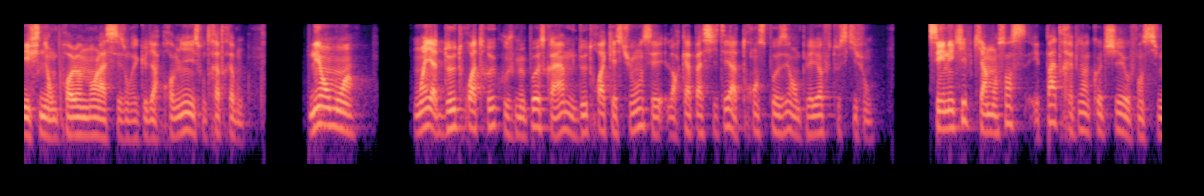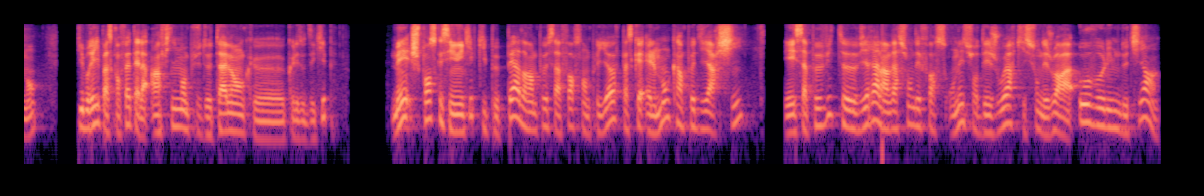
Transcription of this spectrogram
Et ils finiront probablement la saison régulière premiers, ils sont très très bons. Néanmoins, moi, il y a deux, trois trucs où je me pose quand même deux, trois questions. C'est leur capacité à transposer en playoff tout ce qu'ils font. C'est une équipe qui, à mon sens, est pas très bien coachée offensivement, qui brille parce qu'en fait, elle a infiniment plus de talent que, que les autres équipes. Mais je pense que c'est une équipe qui peut perdre un peu sa force en playoff parce qu'elle manque un peu d'hierarchie et ça peut vite euh, virer à l'inversion des forces. On est sur des joueurs qui sont des joueurs à haut volume de tir.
